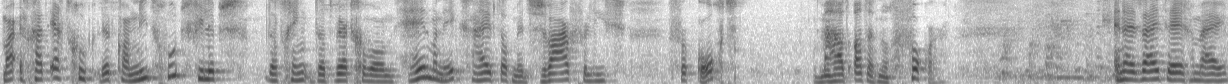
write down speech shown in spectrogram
Maar het gaat echt goed. Dat kwam niet goed. Philips, dat, ging, dat werd gewoon helemaal niks. Hij heeft dat met zwaar verlies verkocht. Maar hij had altijd nog Fokker. En hij zei tegen mij:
